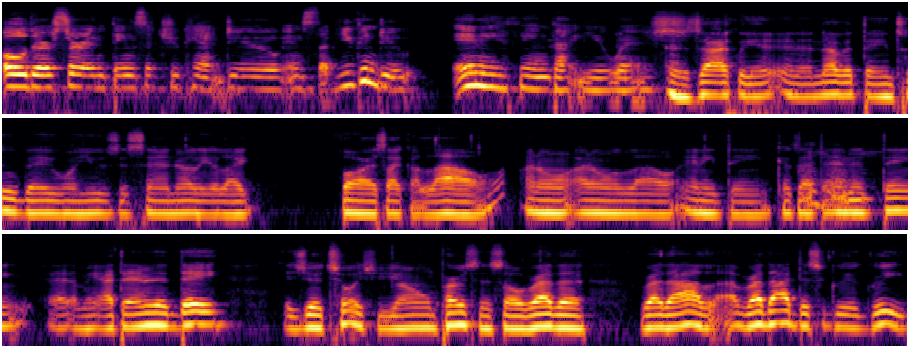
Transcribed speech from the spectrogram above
oh there are certain things that you can't do and stuff. You can do anything that you wish. Exactly, and, and another thing too, babe. When you was just saying earlier, like, far as like allow, I don't, I don't allow anything because at the end of the thing, I mean, at the end of the day, it's your choice. You're your own person. So rather, rather I, rather I disagree, agree.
